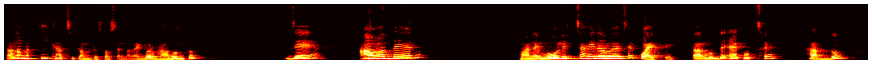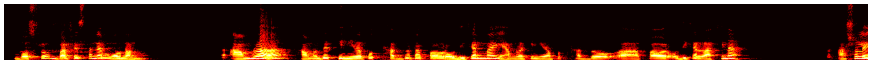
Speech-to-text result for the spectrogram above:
তাহলে আমরা কি খাচ্ছি টমেটো সসের নামে? একবার ভাবুন তো। যে আমাদের মানে মৌলিক চাহিদা রয়েছে কয়েকটি। তার মধ্যে এক হচ্ছে খাদ্য, বস্ত্র, বাসস্থান এবং অন্যান্য। আমরা আমাদের কি নিরাপদ খাদ্যটা পাওয়ার অধিকার নাই? আমরা কি নিরাপদ খাদ্য পাওয়ার অধিকার রাখি না? আসলে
